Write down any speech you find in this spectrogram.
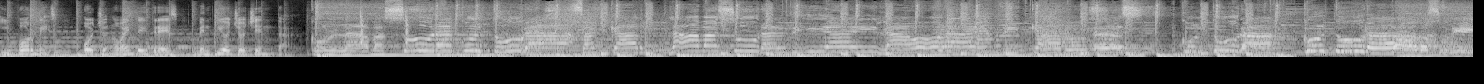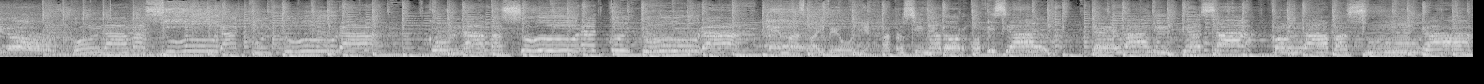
Informes 893-2880. Con la basura cultura, sacar la basura al día Todos Unidos. Con la basura cultura, con la basura cultura. Emas by Veolia, patrocinador oficial de la limpieza con la basura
